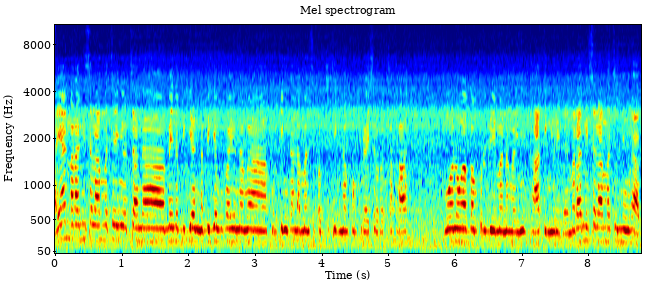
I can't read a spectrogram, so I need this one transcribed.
Ayan, maraming salamat sa inyo sana may nabigyan, nabigyan ko kayo ng uh, kunting kalaman sa pag-check ng compressor at saka kung ano nga bang problema ng ating unit. Maraming salamat sa inyong lahat.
